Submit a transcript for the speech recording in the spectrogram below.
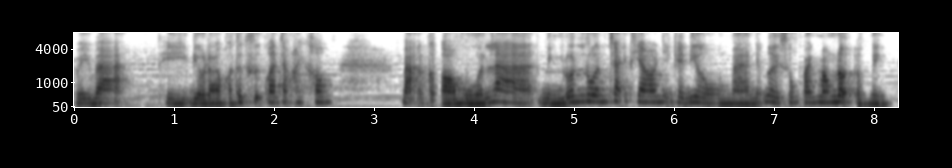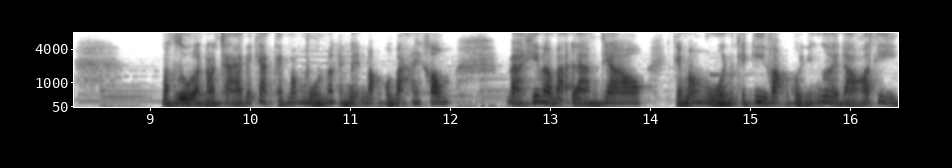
về bạn thì điều đó có thực sự quan trọng hay không? Bạn có muốn là mình luôn luôn chạy theo những cái điều mà những người xung quanh mong đợi ở mình? Mặc dù là nó trái với cả cái mong muốn và cái nguyện vọng của bạn hay không, và khi mà bạn làm theo cái mong muốn, cái kỳ vọng của những người đó thì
